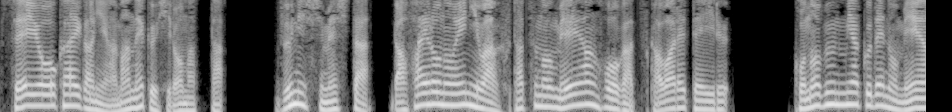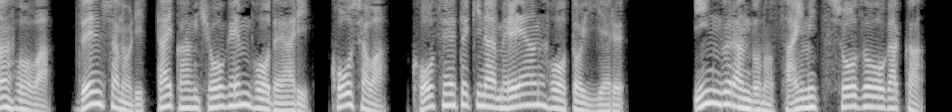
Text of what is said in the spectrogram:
西洋絵画にあまねく広まった。図に示したラファエロの絵には二つの明暗法が使われている。この文脈での明暗法は、前者の立体感表現法であり、後者は構成的な明暗法と言える。イングランドの細密肖像画家、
